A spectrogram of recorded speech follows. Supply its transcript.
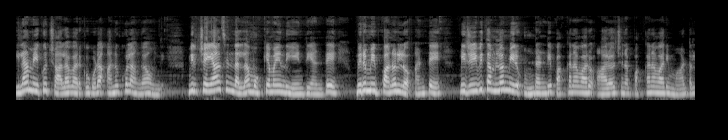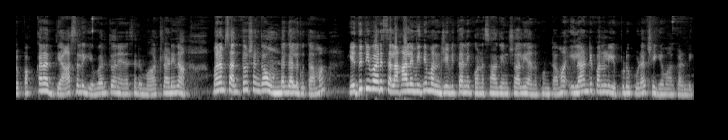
ఇలా మీకు చాలా వరకు కూడా అనుకూలంగా ఉంది. మీరు చేయాల్సిందల్లా ముఖ్యమైనది ఏంటి అంటే మీరు మీ పనుల్లో అంటే మీ జీవితంలో మీరు ఉండండి. పక్కన వారు ఆలోచన పక్కన వారి మాటలు పక్కన ధ్యాసలు ఎవరితోనైనా సరే మాట్లాడినా మనం సంతోషంగా ఉండగలుగుతామా? ఎదుటి వారి సలహాల మీదే మన జీవితాన్ని కొనసాగించాలి అనుకుంటామా? ఇలాంటి పనులు ఎప్పుడూ కూడా చెయ్యమాకండి.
